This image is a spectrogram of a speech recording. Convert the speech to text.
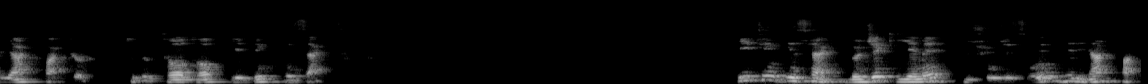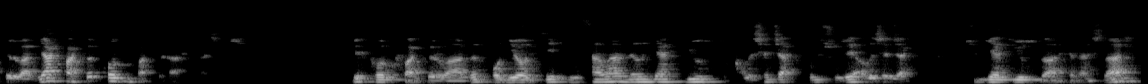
a yak factor to the thought of eating insect. Eating insect, böcek yeme düşüncesinin bir yak faktörü var. Yak faktör korku faktörü arkadaşlar. Bir korku faktörü vardır. O diyor ki insanlar will get used to, alışacak. Bu düşünceye alışacak. Şu get used to arkadaşlar.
